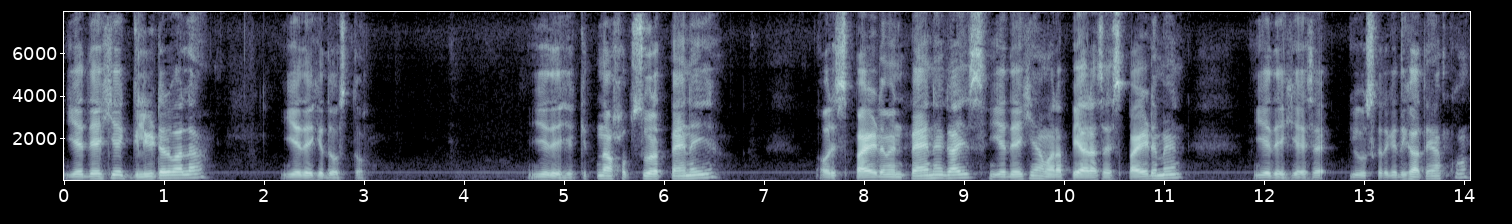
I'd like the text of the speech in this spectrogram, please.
ये देखिए ग्लिटर वाला, ये देखिए दोस्तों, ये देखिए कितना खूबसूरत पेन है ये। और स्पाइडरमैन पेन है गाइस ये देखिए हमारा प्यारा सा स्पाइडरमैन ये देखिए ऐसे यूज़ करके दिखाते हैं आपको।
